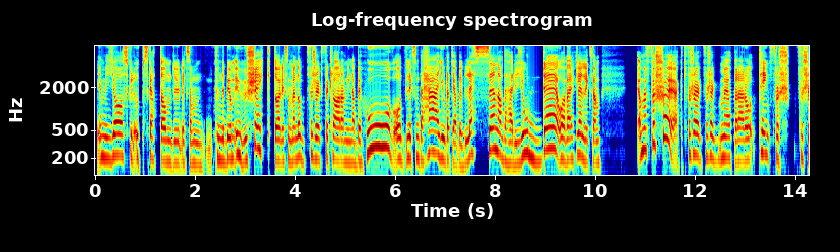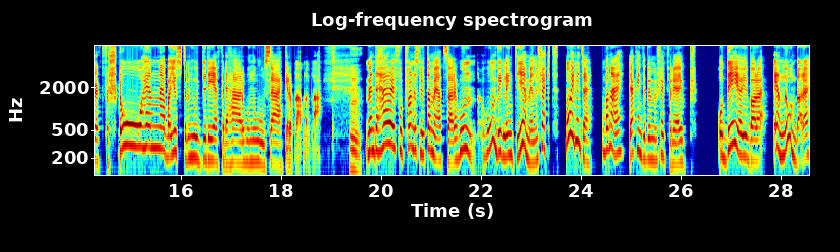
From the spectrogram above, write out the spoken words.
ja, men jag skulle uppskatta om du liksom kunde be om ursäkt och liksom ändå försökt förklara mina behov. Och liksom Det här gjorde att jag blev ledsen av det här du gjorde. Och har verkligen liksom, ja, men försökt, försökt, försökt möta det här och tänkt, för, försökt förstå henne. Jag bara, just det, men hon gjorde det för det här och hon är osäker och bla bla bla. Mm. Men det här har ju fortfarande slutat med att så här, hon, hon ville inte ge mig en ursäkt. Hon ville inte det. Hon bara, nej, jag kan inte be om ursäkt för det jag gjort. Och det gör ju bara ännu ondare.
